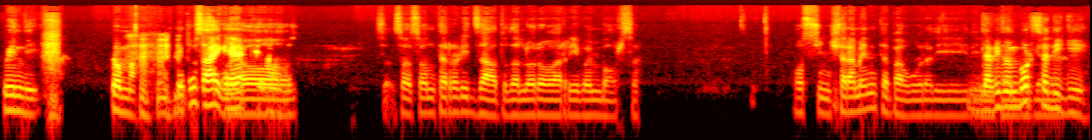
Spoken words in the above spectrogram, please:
Quindi, insomma, tu sai che ho, So, sono terrorizzato dal loro arrivo in borsa. Ho sinceramente paura di... di L'arrivo in borsa che... di chi?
